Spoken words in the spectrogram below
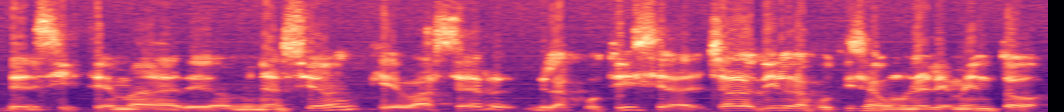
del sistema de dominación que va a ser de la justicia, ya lo tiene la justicia como un elemento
